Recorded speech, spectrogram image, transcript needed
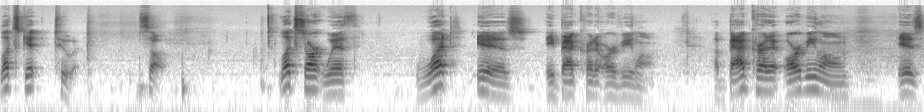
let's get to it. So, let's start with what is a bad credit RV loan? A bad credit RV loan is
